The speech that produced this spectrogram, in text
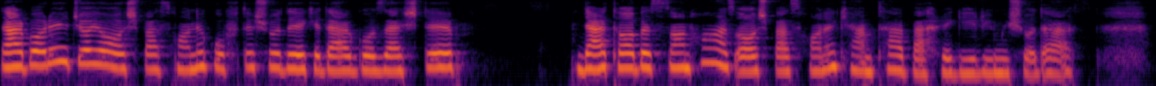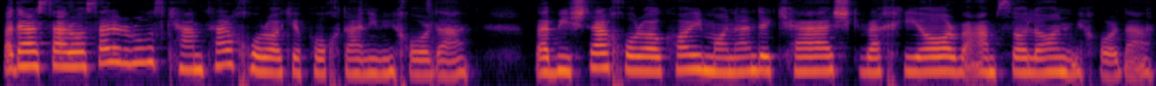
درباره جای آشپزخانه گفته شده که در گذشته در تابستان ها از آشپزخانه کمتر بهرهگیری می شده است و در سراسر روز کمتر خوراک پختنی می خوردن و بیشتر خوراک های مانند کشک و خیار و امثال آن می خوردن.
